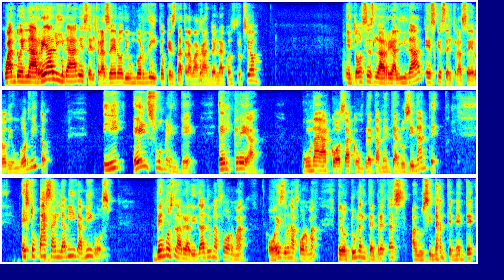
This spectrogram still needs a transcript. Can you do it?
cuando en la realidad es el trasero de un gordito que está trabajando en la construcción. Entonces, la realidad es que es el trasero de un gordito. Y en su mente, él crea una cosa completamente alucinante. Esto pasa en la vida, amigos vemos la realidad de una forma, o es de una forma, pero tú la interpretas alucinantemente.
